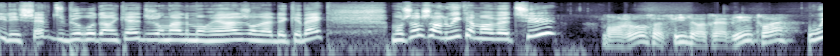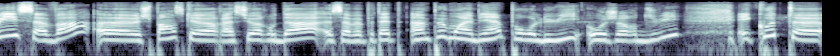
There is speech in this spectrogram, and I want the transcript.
Il est chef du bureau d'enquête du Journal de Montréal, Journal de Québec. Bonjour Jean-Louis, comment vas-tu? Bonjour Sophie, ça va très bien, toi? Oui, ça va. Euh, je pense que Horacio Arruda, ça va peut-être un peu moins bien pour lui aujourd'hui. Écoute, euh,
